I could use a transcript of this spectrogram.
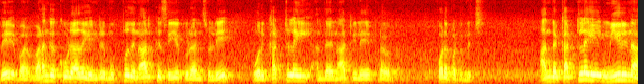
வே வணங்கக்கூடாது என்று முப்பது நாட்கு செய்யக்கூடாதுன்னு சொல்லி ஒரு கட்டளை அந்த நாட்டிலே போடப்பட்டிருந்துச்சு. அந்த கட்டளையை மீறினா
